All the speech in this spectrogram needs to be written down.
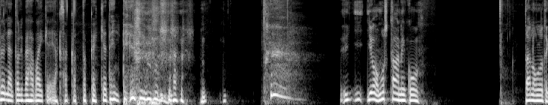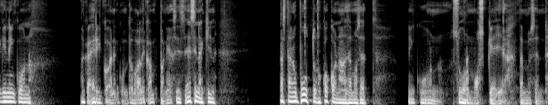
myönnän, että oli vähän vaikea jaksaa katsoa kaikkia tenttejä. Joo, musta on niin kuin, tämä on ollut jotenkin niin kuin aika erikoinen kuntavaalikampanja. Siis ensinnäkin tästä on puuttunut kokonaan semmoiset niin kuin suurmoske ja tämmöiset,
